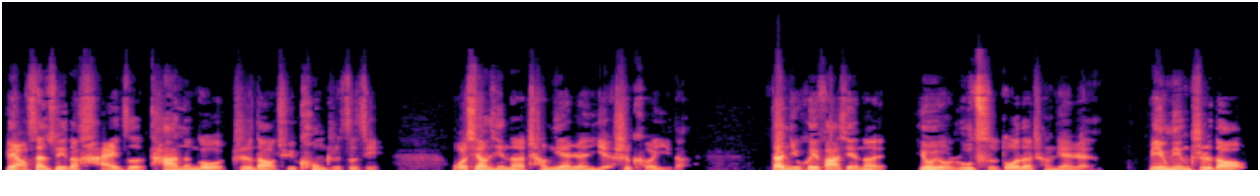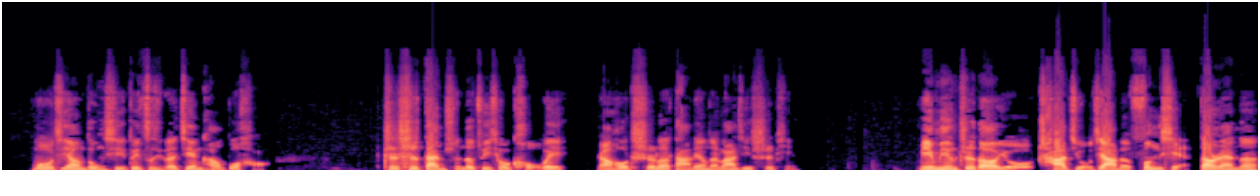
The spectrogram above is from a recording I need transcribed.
两三岁的孩子他能够知道去控制自己，我相信呢成年人也是可以的。但你会发现呢，又有如此多的成年人，明明知道。某几样东西对自己的健康不好，只是单纯的追求口味，然后吃了大量的垃圾食品。明明知道有查酒驾的风险，当然呢，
